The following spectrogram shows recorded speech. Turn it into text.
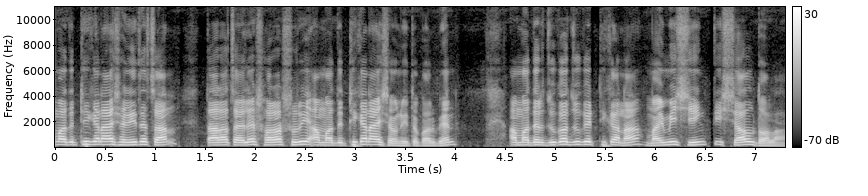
আমাদের ঠিকানা এসে নিতে চান, তারা চাইলে সরাসরি আমাদের ঠিকানা এসেও নিতে পারবেন। আমাদের যোগাযোগের ঠিকানা মাইমি সিং তিসাল দলা।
